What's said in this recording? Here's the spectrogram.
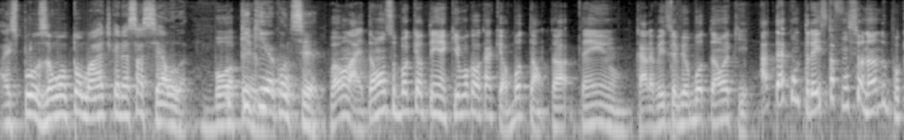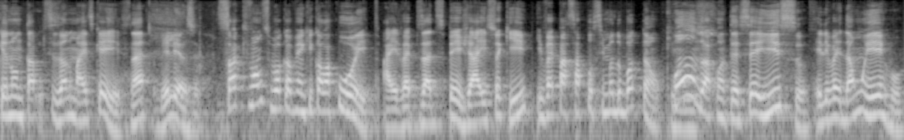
a explosão automática dessa célula. Boa o que, que pergunta. ia acontecer? Vamos lá, então vamos supor que eu tenho aqui, vou colocar aqui, ó, botão, tá? Tem, cada vez você vê o botão aqui. Até com 3 tá funcionando, porque não tá precisando mais que isso, né? Beleza. Só que vamos supor que eu venho aqui e coloco 8. Aí ele vai precisar despejar isso aqui e vai passar por cima do botão. Quando acontecer isso, ele vai dar um erro.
